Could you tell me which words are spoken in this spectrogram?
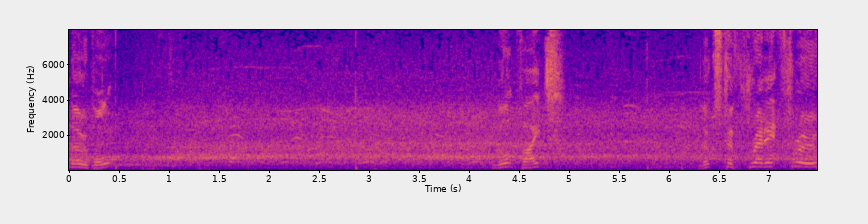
Noble. Nordtveit looks to thread it through.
